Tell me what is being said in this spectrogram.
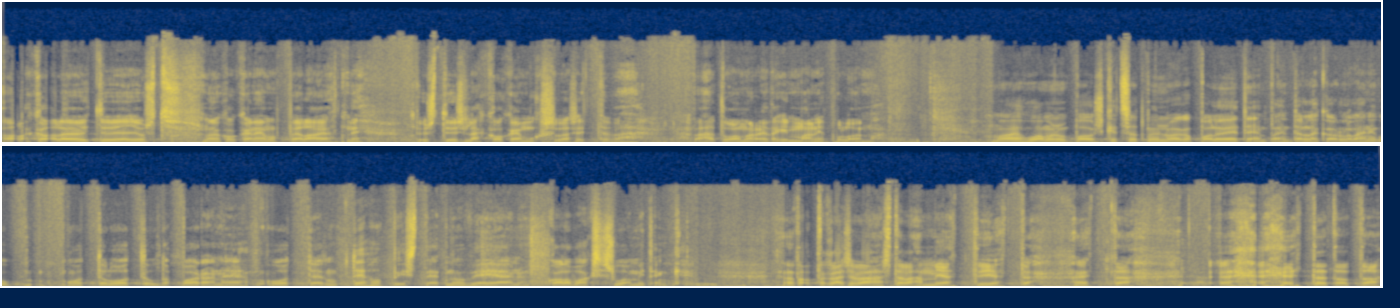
alkaa löytyä ja just noin kokeneemmat pelaajat niin pystyy sillä kokemuksella sitten vähän, vähän tuomareitakin manipuloimaan. Mä oon huomannut Pauski, että sä oot mennyt aika paljon eteenpäin tällä kaudella. Vähän niin kuin ottelu ottelulta paranee otteet, mutta tehopisteet, ne on vielä jäänyt. Kalvaaksi sua mitenkään? No totta kai se vähän sitä vähän miettii, että, että, että tota,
